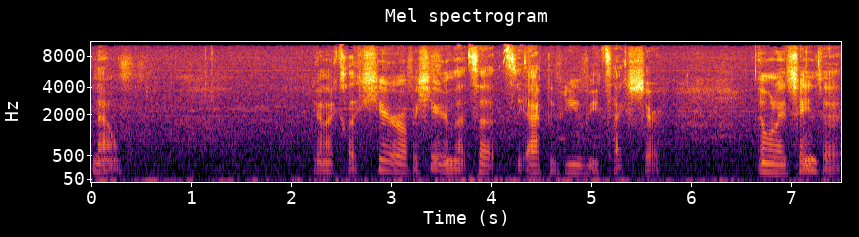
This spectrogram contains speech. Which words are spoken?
Now, going to click here over here and that sets the active UV texture. And when I change it,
